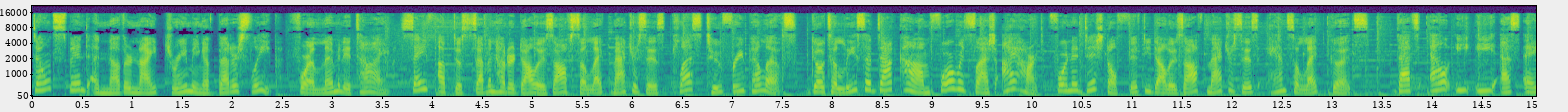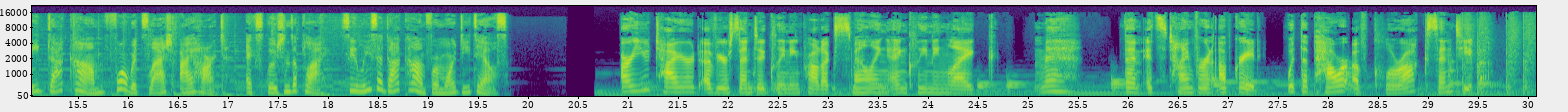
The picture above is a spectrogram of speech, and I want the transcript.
Don't spend another night dreaming of better sleep. For a limited time, save up to $700 off select mattresses plus two free pillows. Go to leesa.com forward slash iHeart for an additional $50 off mattresses and select goods. That's L E E S A dot com forward slash iHeart. Exclusions apply. See leesa.com for more details. Are you tired of your scented cleaning products smelling and cleaning like meh? Then it's time for an upgrade with the power of Clorox Scentiva.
